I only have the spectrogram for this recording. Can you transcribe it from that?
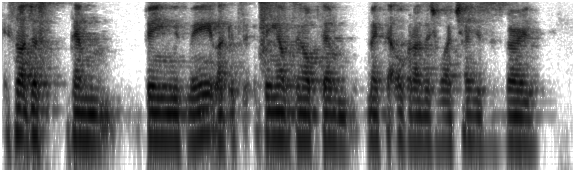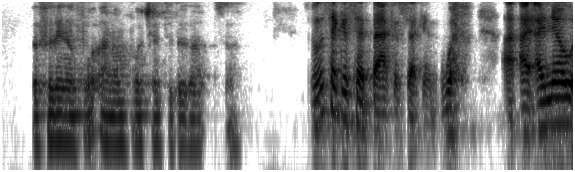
it's not just them being with me; like it's being able to help them make that organization-wide changes is very fulfilling and, for, and unfortunate to do that. So. So let's take a step back a second. I, I know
